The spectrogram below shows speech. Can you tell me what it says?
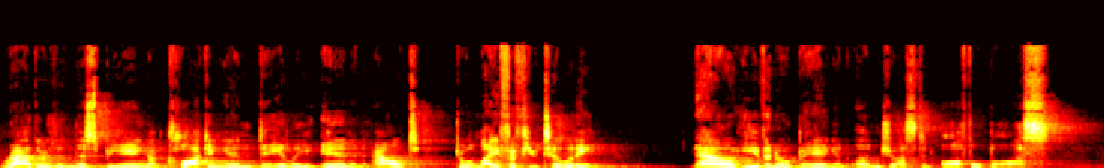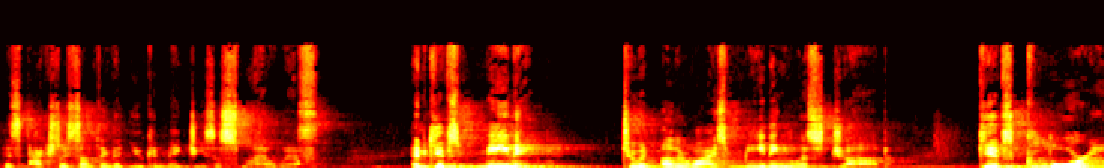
rather than this being a clocking in daily in and out to a life of futility, now even obeying an unjust and awful boss is actually something that you can make Jesus smile with and gives meaning to an otherwise meaningless job, gives glory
